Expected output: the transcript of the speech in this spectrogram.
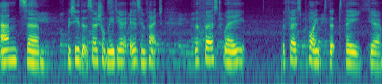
And um, we see that the social media is, in fact, the first way, the first point that they uh,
